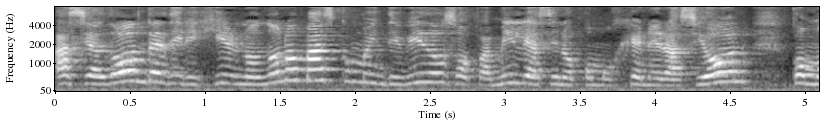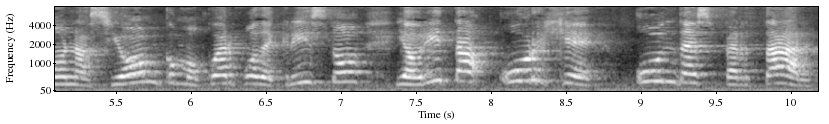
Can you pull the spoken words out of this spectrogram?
hacia dónde dirigirnos, no nomás como individuos o familias, sino como generación, como nación, como cuerpo de Cristo. Y ahorita urge un despertar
